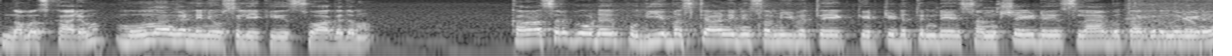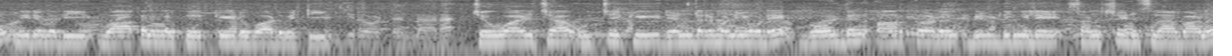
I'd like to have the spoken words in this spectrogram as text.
നമസ്കാരം. മൂന്നാം കണ്ണി ന്യൂസിലേക്ക് സ്വാഗതം. കാസർഗോഡ് പുതിയ ബസ് സ്റ്റാൻഡിന് സമീപത്തെ കെട്ടിടത്തിന്റെ സൺഷെയ്ഡ് സ്ലാബ് തകർന്നു വീണ് നിരവധി വാഹനങ്ങൾക്ക് കേടുപാട് പറ്റി. ചൊവ്വാഴ്ച ഉച്ചയ്ക്ക് രണ്ടര മണിയോടെ ഗോൾഡൻ ആർക്കാട് ബിൽഡിംഗിലെ സൺഷെയ്ഡ് സ്ലാബാണ്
